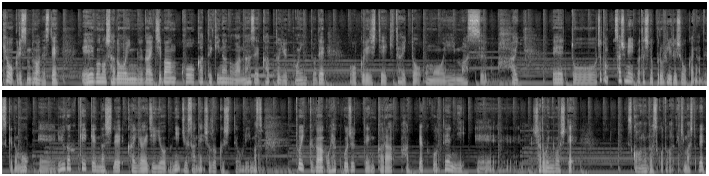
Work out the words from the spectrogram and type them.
今日お送りするのはですね、英語のシャドーイングが一番効果的なのはなぜかというポイントでお送りしていきたいと思います。はい。えっ、ー、と、ちょっと最初に私のプロフィール紹介なんですけども、えー、留学経験なしで海外事業部に13年所属しております。TOEICが550点から805点に、えー、シャドウイングをして、スコアを伸ばすことができました。で、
